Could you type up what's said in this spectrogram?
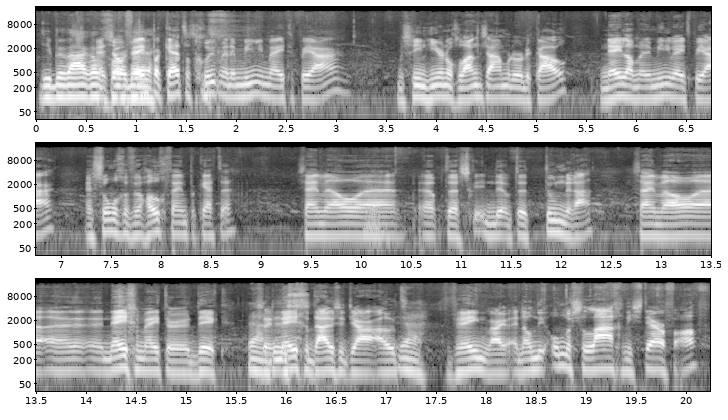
Die bewaren we En zo'n veenpakket dat groeit met een millimeter per jaar. Misschien hier nog langzamer door de kou. In Nederland met een millimeter per jaar. En sommige hoogveenpakketten zijn wel eh, op, de, de, op de toendra zijn wel eh, eh, 9 meter dik. Ja, zijn dus- 9000 jaar oud Ja, veen. Waar, en dan die onderste lagen die sterven af.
